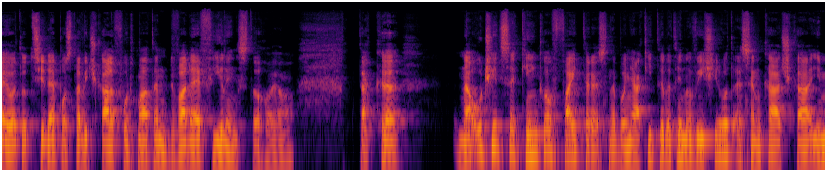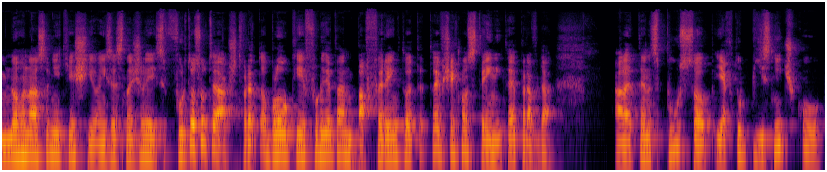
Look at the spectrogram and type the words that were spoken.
jo? to 3D postavička, ale furt má ten 2D feeling z toho, jo? tak eh, naučit se King of Fighters nebo nějaký tyhle ty novější od SNKčka je mnohonásobně těžší. Oni se snažili, furt to jsou teda čtvrtoblouky, furt je ten buffering, to, to je všechno stejný, to je pravda. Ale ten způsob, jak tu písničku,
